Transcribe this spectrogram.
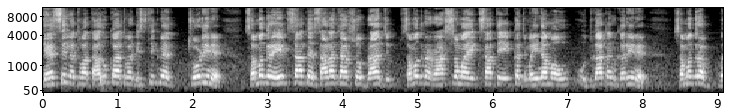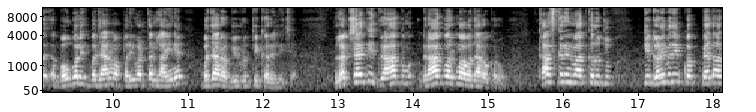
તહેસીલ અથવા તાલુકા અથવા ડિસ્ટ્રિક્ટને છોડીને સમગ્ર એક સાથે સાડા ચારસો બ્રાન્ચ સમગ્ર રાષ્ટ્રમાં એક સાથે એક જ મહિનામાં ઉદ્ઘાટન કરીને સમગ્ર ભૌગોલિક બજારમાં પરિવર્તન લાવીને બજાર અભિવૃદ્ધિ કરેલી છે. લક્ષ્યાંકિત ગ્રાહક ગ્રાહક વર્ગમાં વધારો કરવો ખાસ કરીને વાત કરું છું કે ઘણી બધી પેદા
